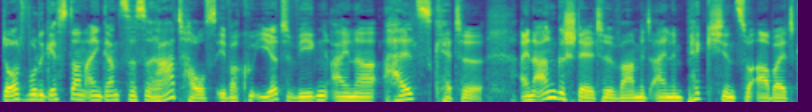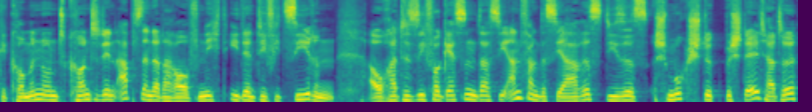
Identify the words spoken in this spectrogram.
Dort wurde gestern ein ganzes Rathaus evakuiert wegen einer Halskette. Eine Angestellte war mit einem Päckchen zur Arbeit gekommen und konnte den Absender darauf nicht identifizieren. Auch hatte sie vergessen, dass sie Anfang des Jahres dieses Schmuckstück bestellt hatte.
